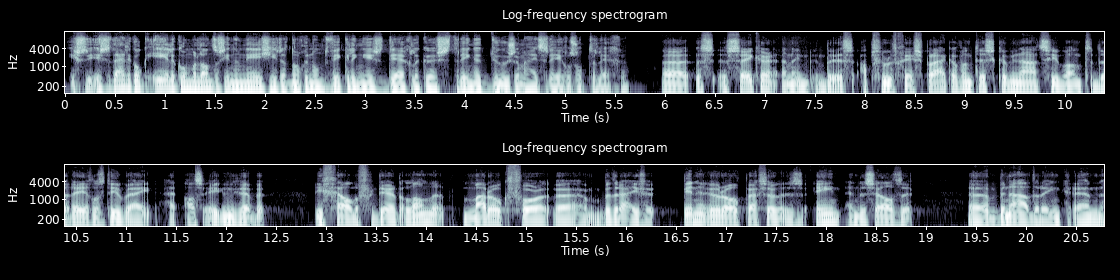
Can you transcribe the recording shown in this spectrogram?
Is, is het eigenlijk ook eerlijk om een land als Indonesië, dat nog in ontwikkeling is, dergelijke strenge duurzaamheidsregels op te leggen? Uh, zeker, en er is absoluut geen sprake van discriminatie, want de regels die wij als EU hebben, die gelden voor derde landen, maar ook voor uh, bedrijven binnen Europa. Zo is één en dezelfde uh, benadering en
